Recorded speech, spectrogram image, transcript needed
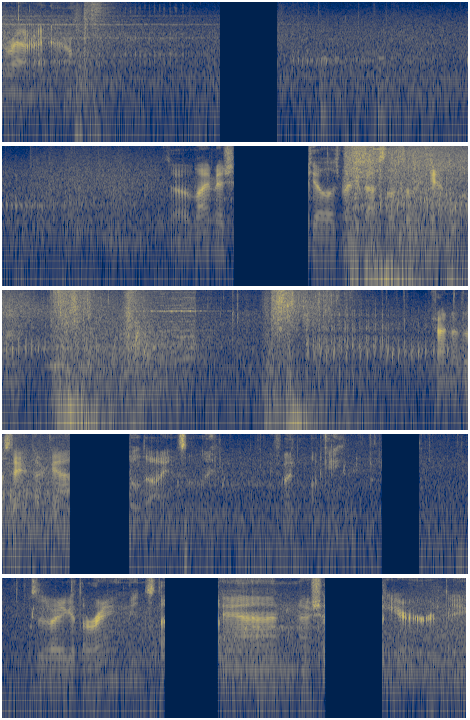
the right now. So my mission is kill as many vessels as we can for them. Trying not to stay in their gas. They'll die instantly if I'm lucky. This is where you get the ring and stuff. And I should hear the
